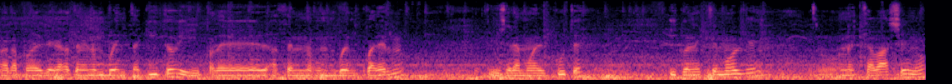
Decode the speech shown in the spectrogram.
para poder llegar a tener un buen taquito y poder hacernos un buen cuaderno. Utilizaremos el cúter y con este molde con esta base ¿no?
